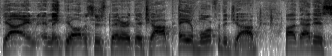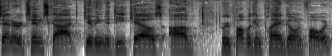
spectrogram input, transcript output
Yeah, and, and, make the officers better at their job, pay them more for the job. Uh, that is Senator Tim Scott giving the details of the Republican plan going forward.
